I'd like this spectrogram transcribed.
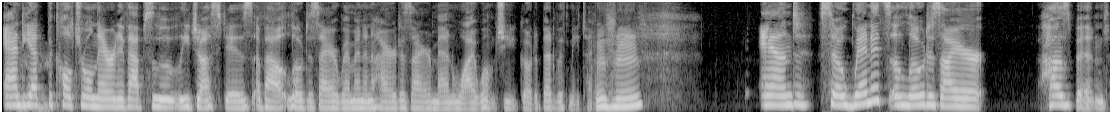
and yet the cultural narrative absolutely just is about low desire women and higher desire men why won't you go to bed with me type mm-hmm. and so when it's a low desire husband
